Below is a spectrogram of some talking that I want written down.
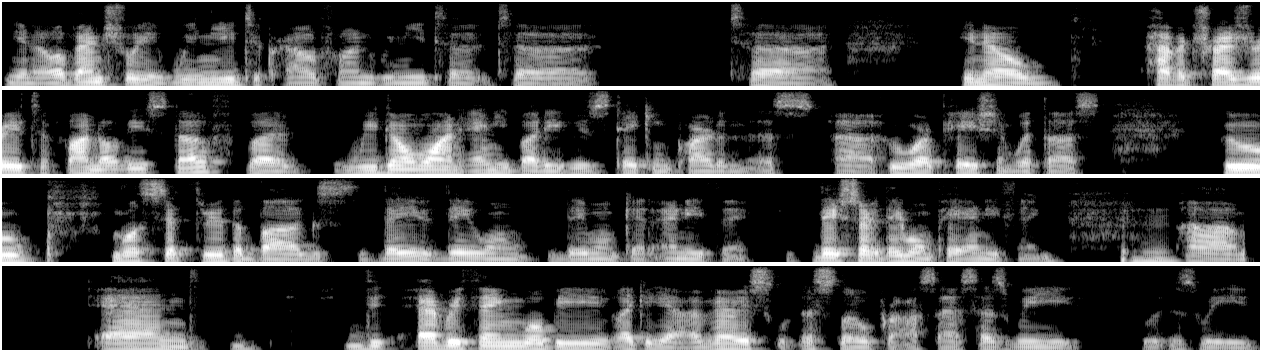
You know, eventually we need to crowdfund. We need to to to you know have a treasury to fund all these stuff. But we don't want anybody who's taking part in this, uh, who are patient with us, who will sit through the bugs. They they won't they won't get anything. They sorry they won't pay anything. Mhm. Um, and the, everything will be like yeah a very sl- a slow process as we as we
